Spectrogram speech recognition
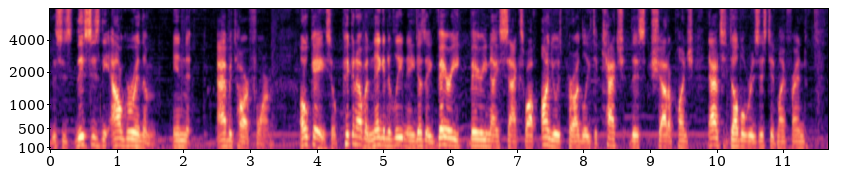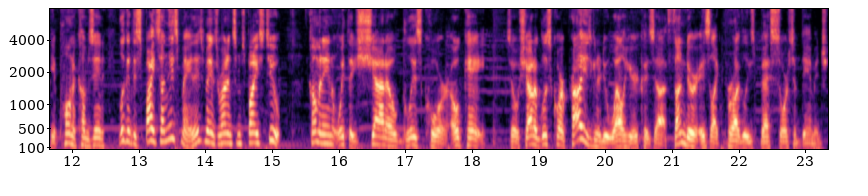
This is this is the algorithm in avatar form. Okay, so picking up a negative lead, and he does a very, very nice sack swap onto his Purugly to catch this Shadow Punch. That's double resisted, my friend. The opponent comes in. Look at the spice on this man. This man's running some spice, too. Coming in with a Shadow Gliscor. Okay, so Shadow Gliscor probably is going to do well here because uh, Thunder is like Purugly's best source of damage.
